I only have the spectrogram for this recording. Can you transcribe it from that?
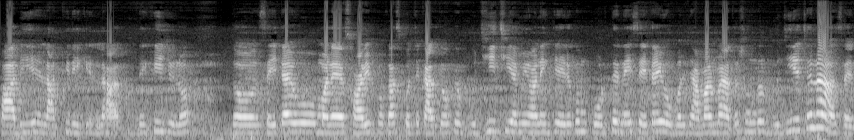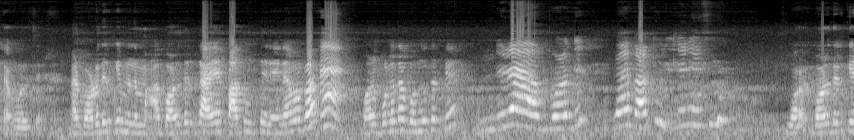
পা দিয়ে লাথি লা- দেখিয়েছিল তো সেইটাই ও মানে সরি প্রকাশ করছে। কালকে ওকে বুঝিয়েছি আমি অনেক যে এরকম করতে নেই সেটাই ও বলছে। আমার মা এত সুন্দর বুঝিয়েছে না সেটা বলছে। আর বড়দেরকে মানে বড়দের গায়ে পা তুলতে নেই না বাবা? হ্যাঁ। বড় বলে দাও বন্ধুদেরকে। বড়দেরকে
